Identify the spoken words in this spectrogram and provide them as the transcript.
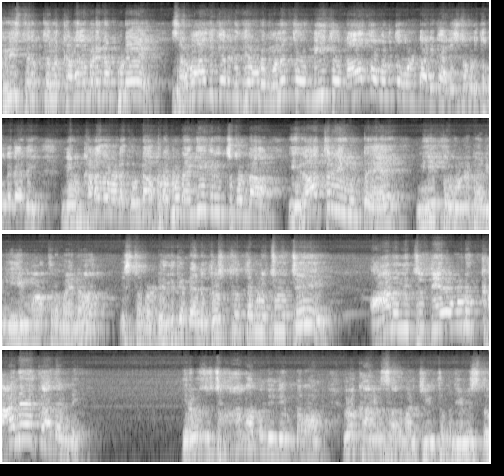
క్రీస్తు రక్తంలో కడగబడినప్పుడే సర్వాధికారిని దేవుడు మనతో నీతో నాతో మనతో ఉండటానికి కానీ ఇష్టపడుతుంది కానీ నీవు కడగబడకుండా ప్రభుని అంగీకరించకుండా ఈ రాత్రి ఉంటే నీతో ఉండటానికి ఏమాత్రమైనా మాత్రమైనా ఎందుకంటే ఆయన దుష్టతను చూచి ఆనందించు దేవుడు కానే కాదండి. ఈరోజు చాలా మంది ఏమంటారా లోకానుసారమైన జీవితం జీవిస్తూ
